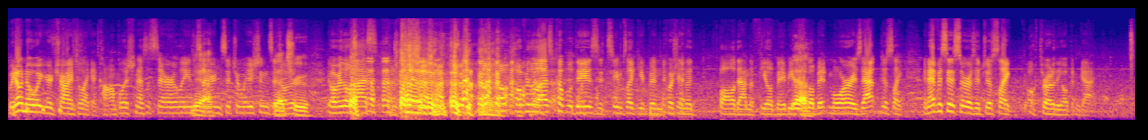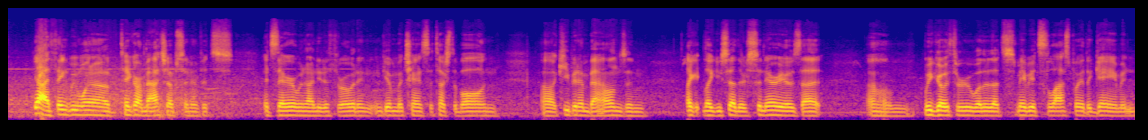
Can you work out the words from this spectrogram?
We don't know what you're trying to like accomplish necessarily in Yeah. certain situations. Yeah, over, true. Over the last over the last couple of days, it seems like you've been pushing the ball down the field maybe a little bit more. Is that just like an emphasis, or is it just like oh, throw to the open guy? Yeah, I think we want to take our matchups, and if it's it's there when I need to throw it and, and give them a chance to touch the ball and uh, keep it in bounds. And like like you said, there's scenarios that um, we go through, whether that's maybe it's the last play of the game and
